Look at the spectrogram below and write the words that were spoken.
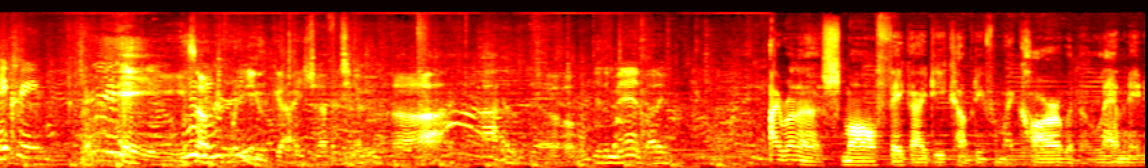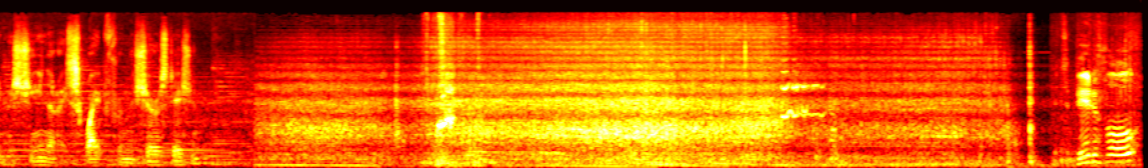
Hey, Creed. Hey, so what are you guys up to? Ah, hello. You're the man, buddy. I run a small fake ID company for my car with a laminated machine that I swipe from the sheriff's station. It's a beautiful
